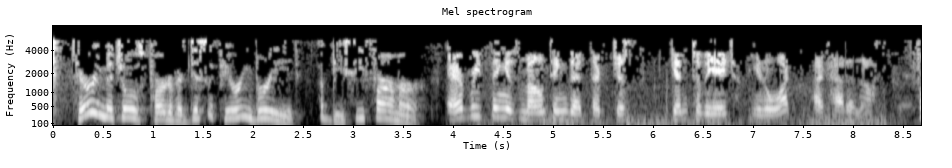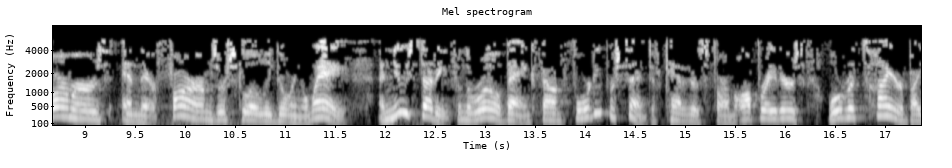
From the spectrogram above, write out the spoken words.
Terry Mitchell is part of a disappearing breed, a BC farmer. Everything is mounting that they're just getting to the age, you know what, I've had enough. Farmers and their farms are slowly going away. A new study from the Royal Bank found 40% of Canada's farm operators will retire by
